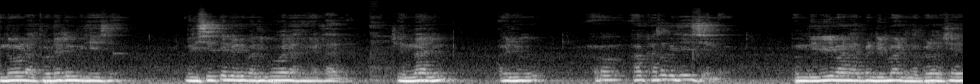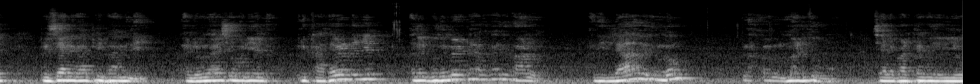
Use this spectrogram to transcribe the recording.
എന്തുകൊണ്ടാണ് തുടരും വിജയിച്ചത് ദൃശ്യത്തിന്റെ ഒരു പതിപ്പ് പോലെ അത് കേട്ടാല്ല പക്ഷെ എന്നാലും ഒരു ആ, കഥ വിജയിച്ചല്ലോ. ഇപ്പം ദിലീപാണ് അല്പം ഡിമാൻഡ് അപ്പോൾ പക്ഷേ റിസാൻ കാപ്പി ഫാമിലി രണ്ട് മൂന്നാഴ്ച ഓടിയല്ലോ. ഒരു കഥയുണ്ടെങ്കിൽ അതിൽ പുതുമയുടെ ആൾക്കാർ കാണും. അതില്ലാതെ വരുമ്പം മടുത്തു പോകും. ചില പടത്തൊക്കെ ചെയ്യോ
